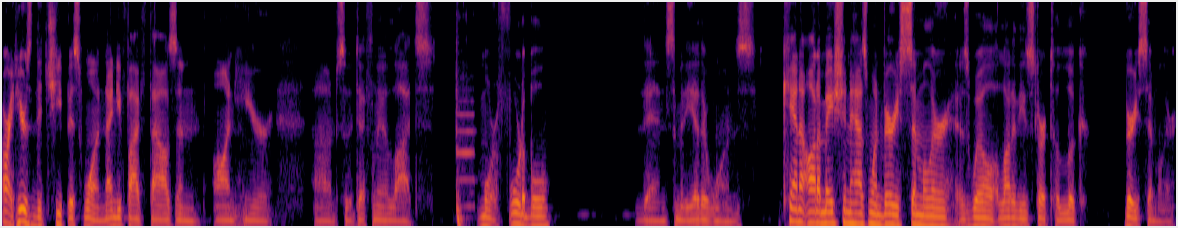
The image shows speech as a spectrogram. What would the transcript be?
All right, here's the cheapest one, ninety five thousand on here. Um, so definitely a lot more affordable than some of the other ones. Canna Automation has one very similar as well. A lot of these start to look very similar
